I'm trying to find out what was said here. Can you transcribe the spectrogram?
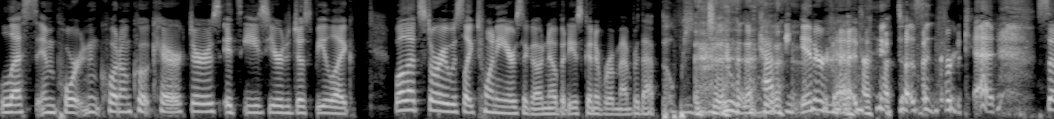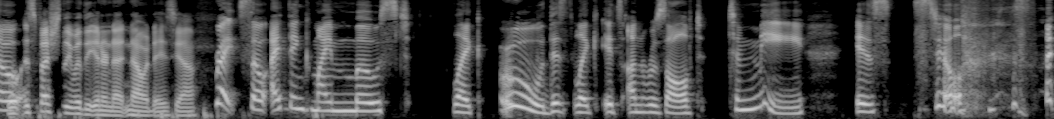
less important quote unquote characters, it's easier to just be like, well, that story was like 20 years ago. Nobody's going to remember that. But we do. we have the internet. It doesn't forget. So, well, especially with the internet nowadays. Yeah. Right. So I think my most like, oh, this, like, it's unresolved to me is still i'm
